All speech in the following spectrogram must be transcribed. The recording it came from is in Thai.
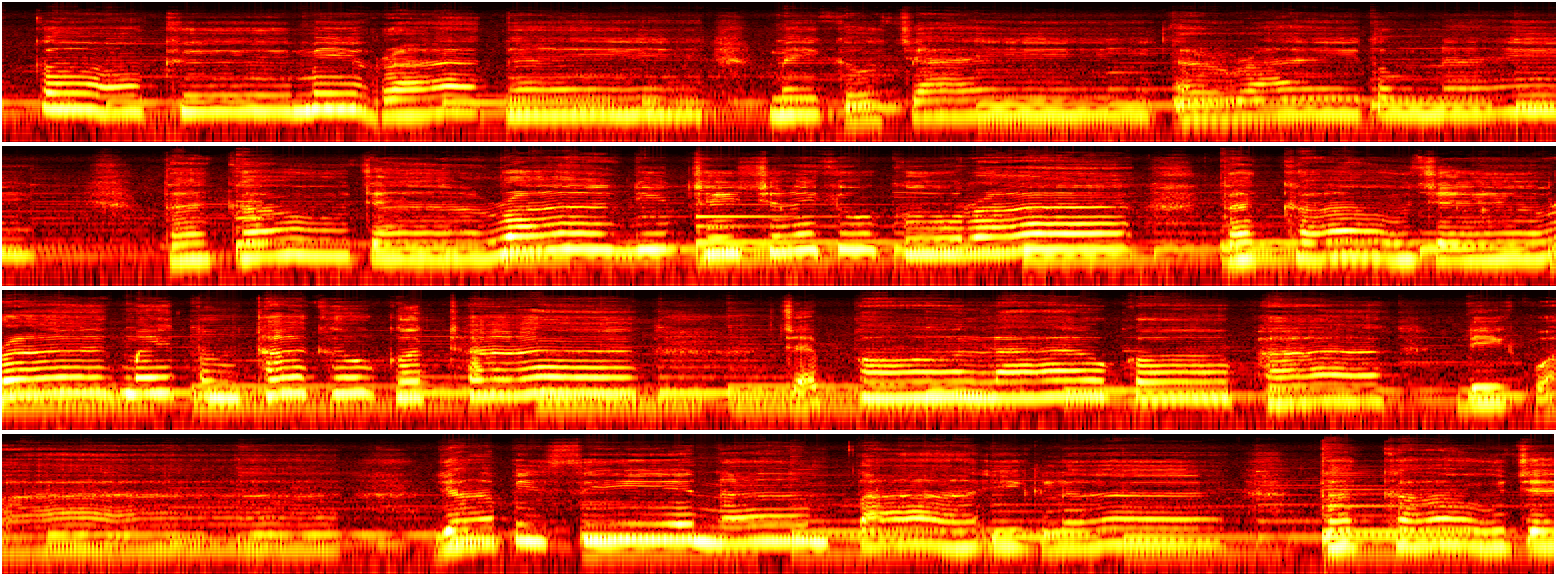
กก็คือไม่รักไง ไม่เข้าใจอะไรตรงไหน ถ้าเขาจะรักยิ้มเฉยๆเขาก็รัก ถ้าเขาจะรักไม่ต้องทักเขาก็ทักเจ็บพอแล้วก็พักดีกว่า อย่าไปเสียน้ำตาอีกเลย เจ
